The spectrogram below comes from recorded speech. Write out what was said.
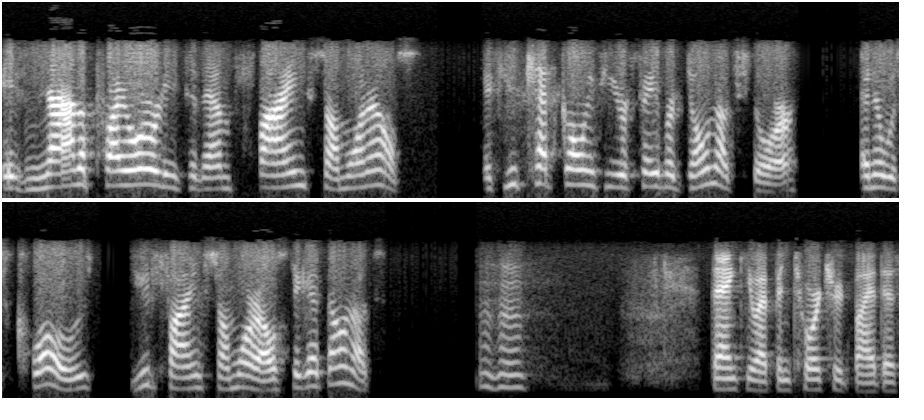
is not a priority to them, find someone else. If you kept going to your favorite donut store and it was closed, you'd find somewhere else to get donuts. Mhm. Thank you. I've been tortured by this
